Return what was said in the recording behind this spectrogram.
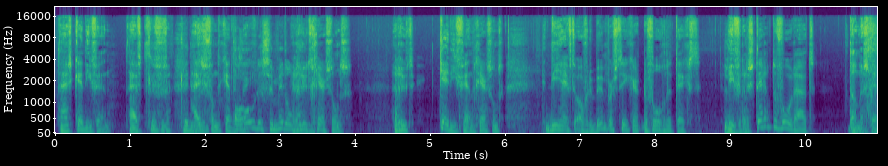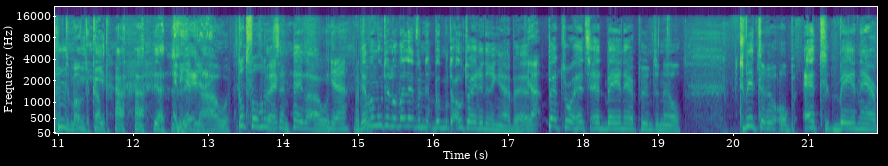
Hij is Caddy-fan. Hij, heeft, hij is van de Caddy. Oh, middelnaam. Ruud Gersons. Ruud Caddy-fan Gersons. Die heeft over de bumpersticker de volgende tekst. Liever een ster op de vooruit dan een ster op de motorkap. Ja, dat En die hele oude. Tot volgende Dat week. een hele oude. Ja, we moeten nog wel even. We moeten autoherinneringen hebben. Hè? Ja. Petrolheads.bnr.nl. Twitteren op @bnr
